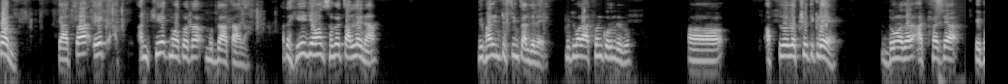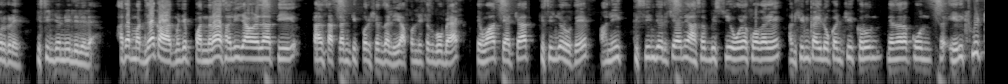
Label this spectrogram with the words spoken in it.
पण त्याचा एक आणखी एक महत्त्वाचा मुद्दा आता आला. आता हे जेव्हा सगळं चाललंय ना हे फार इंटरेस्टिंग चाललेलं आहे. मी तुम्हाला आठवण करून देतो. आपलं लक्ष तिकडे आहे. दोन हजार अठराच्या पेपरकडे किसिंजरने लिहिलेल्या आता मधल्या काळात म्हणजे पंधरा साली ज्या वेळेला ती ट्रान्स अटलांटिक परिषद झाली आपण लेटस गो बॅक तेव्हा त्याच्यात किसिंजर होते. आणि किसिंजरची आणि आसबिसची ओळख वगैरे आणखीन काही लोकांची करून देणारा कोण? एरिक स्मिथ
